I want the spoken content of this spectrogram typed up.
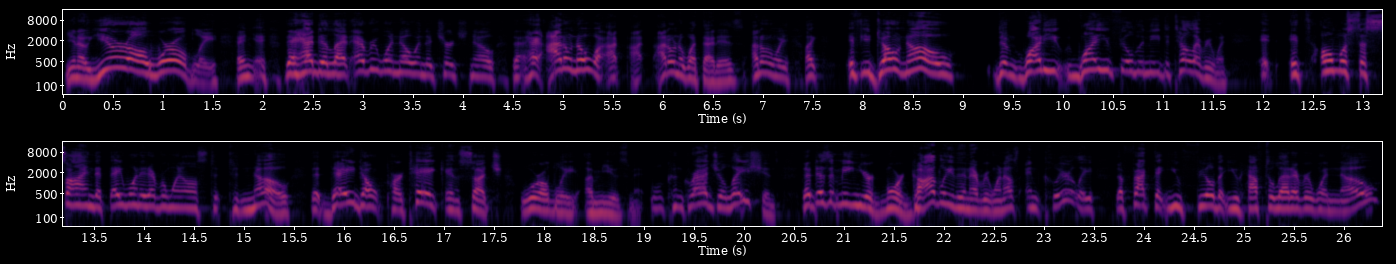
you know, you're all worldly, and they had to let everyone know in the church know that hey, I don't know what I, I, I don't know what that is. I don't know what like if you don't know, then why do you why do you feel the need to tell everyone? It, it's almost a sign that they wanted everyone else to, to know that they don't partake in such worldly amusement. Well, congratulations. That doesn't mean you're more godly than everyone else. And clearly, the fact that you feel that you have to let everyone know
